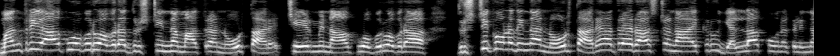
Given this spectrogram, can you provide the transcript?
ಮಂತ್ರಿ ಆಗುವವರು ಅವರ ದೃಷ್ಟಿಯಿಂದ ಮಾತ್ರ ನೋಡ್ತಾರೆ. ಚೇರ್ಮನ್ ಆಗುವವರು ಅವರ ದೃಷ್ಟಿಕೋನದಿಂದ ನೋಡ್ತಾರೆ, ಆದ್ರೆ ರಾಷ್ಟ್ರ ನಾಯಕರು ಎಲ್ಲಾ ಕೋನಗಳಿಂದ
